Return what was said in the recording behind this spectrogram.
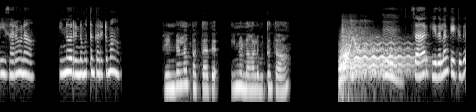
ஏய் சரவணா இன்னும் ரெண்டு மொத்தம் தரட்டுமா? ரெண்டெல்லாம் பத்தாது. இன்னும் நாலு முத்தம் தான் சாருக்கு இதெல்லாம் கேக்குது.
